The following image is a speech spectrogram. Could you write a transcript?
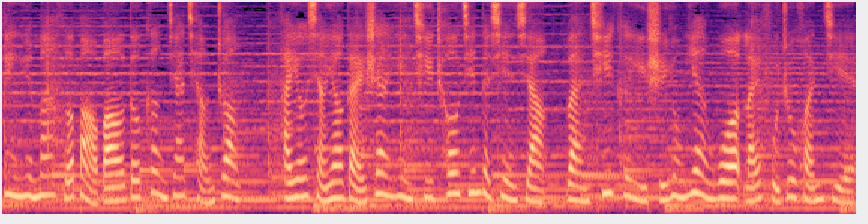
令孕妈和宝宝都更加强壮。还有想要改善孕期抽筋的现象，晚期可以食用燕窝来辅助缓解。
